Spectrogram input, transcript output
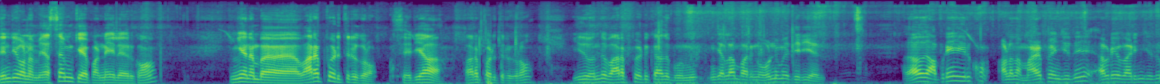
திண்டிவனம் எஸ்எம்கே பண்ணையில் இருக்கோம். இங்கே நம்ம வரப்பு எடுத்துருக்குறோம். சரியா? வரப்பு எடுத்துருக்குறோம். இது வந்து வரப்பு எடுக்காத பூமி. இங்கெல்லாம் பாருங்கள் ஒன்றுமே தெரியாது. அதாவது அப்படியே இருக்கும். அவ்வளோதான் மழை பெஞ்சது அப்படியே வடிஞ்சது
